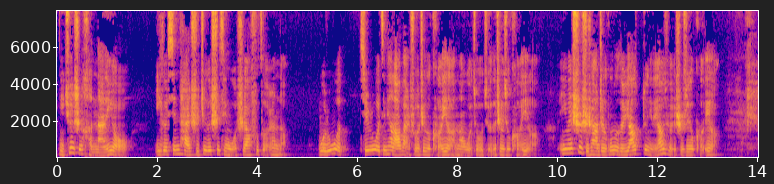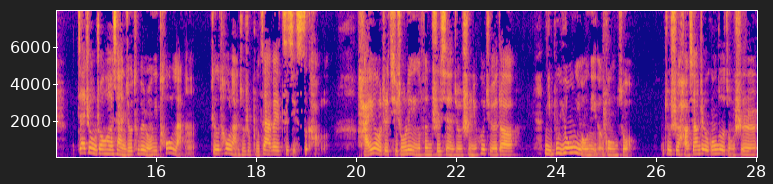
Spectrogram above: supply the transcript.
你确实很难有一个心态是这个事情我是要负责任的。我如果其实如果今天老板说这个可以了，那我就觉得这个就可以了，因为事实上这个工作的要对你的要求也是这就可以了。在这种状况下，你就特别容易偷懒，这个偷懒就是不再为自己思考了。还有这其中另一个分支线，就是你会觉得你不拥有你的工作，就是好像这个工作总是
